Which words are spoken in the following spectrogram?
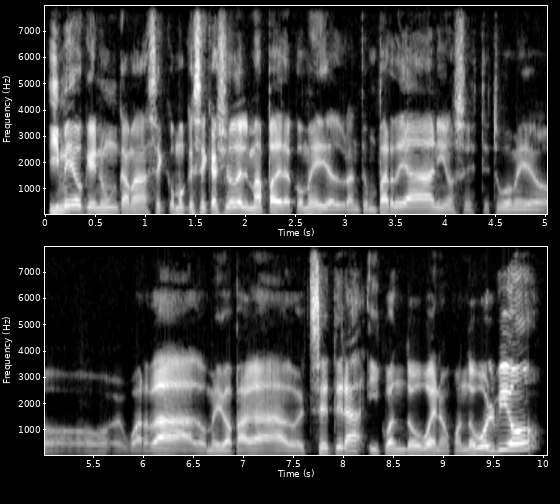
Y medio que nunca más, como que se cayó del mapa de la comedia durante un par de años, este, estuvo medio guardado, medio apagado, etc. Y cuando, bueno, cuando volvió,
